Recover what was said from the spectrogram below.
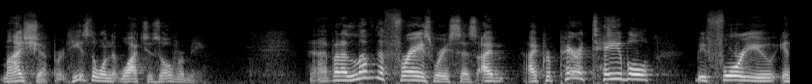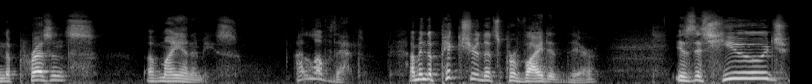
my shepherd. He's the one that watches over me. Uh, but I love the phrase where he says, I, I prepare a table before you in the presence of my enemies. I love that. I mean, the picture that's provided there is this huge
